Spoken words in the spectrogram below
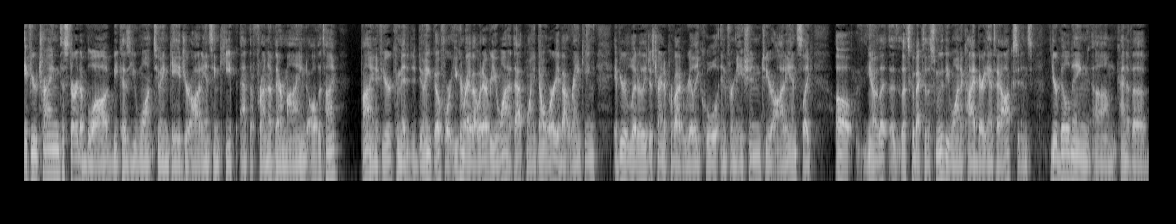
If you're trying to start a blog because you want to engage your audience and keep at the front of their mind all the time fine. If you're committed to doing it go for it. You can write about whatever you want at that point. Don't worry about ranking. If you're literally just trying to provide really cool information to your audience like oh, you know, let, let's go back to the smoothie one, acai berry antioxidants. You're building, um, kind of a,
